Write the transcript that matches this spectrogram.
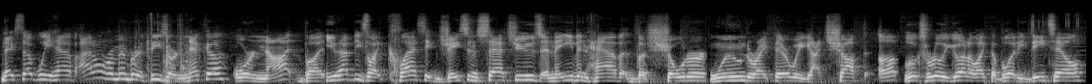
Next up, we have, I don't remember if these are NECA or not, but you have these like classic Jason statues and they even have the shoulder wound right there where you got chopped up. Looks really good. I like the bloody detail.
